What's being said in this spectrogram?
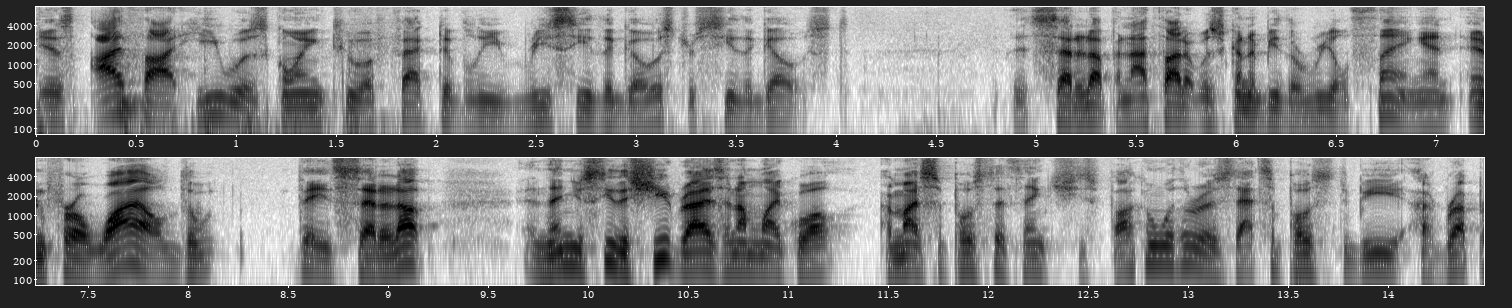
is I thought he was going to effectively re-see the ghost or see the ghost. They set it up, and I thought it was going to be the real thing. And and for a while, the, they set it up, and then you see the sheet rise, and I'm like, well, am I supposed to think she's fucking with her? Is that supposed to be a rep?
